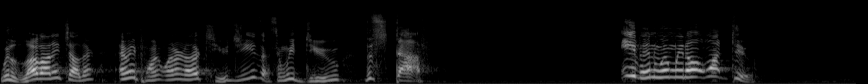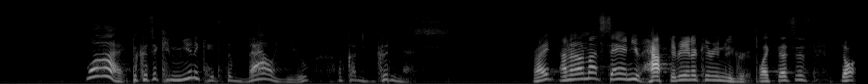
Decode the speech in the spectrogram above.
we love on each other, and we point one another to Jesus. And we do the stuff, even when we don't want to. Why? Because it communicates the value of God's goodness. Right? And I'm not saying you have to be in a community group. Like this is don't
